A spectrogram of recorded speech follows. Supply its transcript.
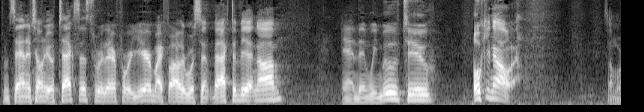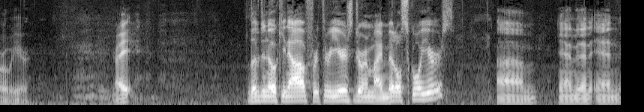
From San Antonio, Texas, we were there for a year. My father was sent back to Vietnam. And then we moved to Okinawa, somewhere over here, right? Lived in Okinawa for three years during my middle school years. Um, and then in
